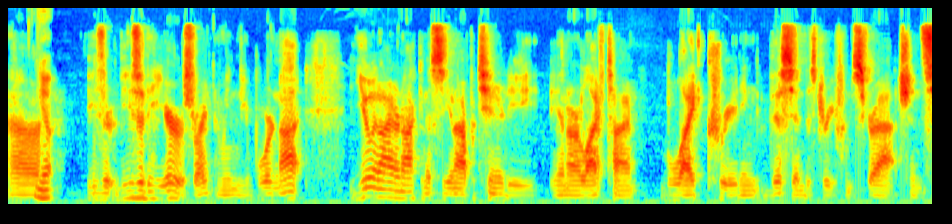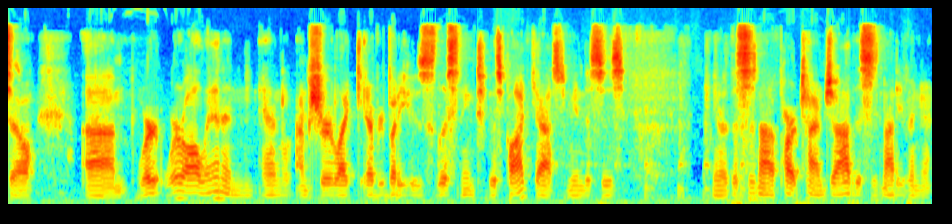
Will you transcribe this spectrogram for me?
uh, yep. these are these are the years, right? I mean, we're not. You and I are not going to see an opportunity in our lifetime like creating this industry from scratch, and so um, we're we're all in, and and I'm sure like everybody who's listening to this podcast, I mean, this is you know this is not a part-time job. This is not even a,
